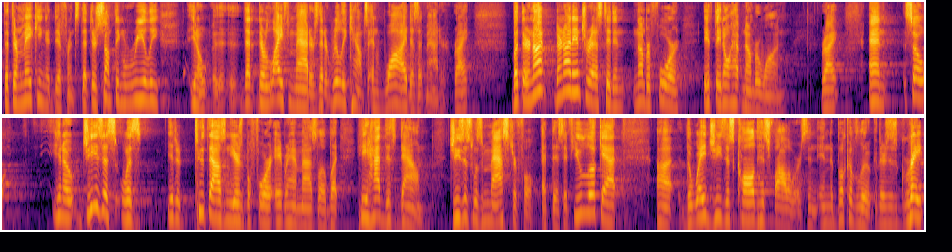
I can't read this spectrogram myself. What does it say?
that they're making a difference, that there's something really, you know, that their life matters, that it really counts, and why does it matter, right? But they're not, they're not interested in number four if they don't have number one, right? And so, you know, Jesus was, you know, 2,000 years before Abraham Maslow, but he had this down. Jesus was masterful at this. If you look at uh, the way Jesus called his followers in, in the book of Luke. There's this great,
